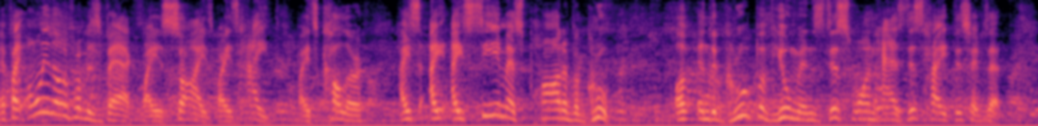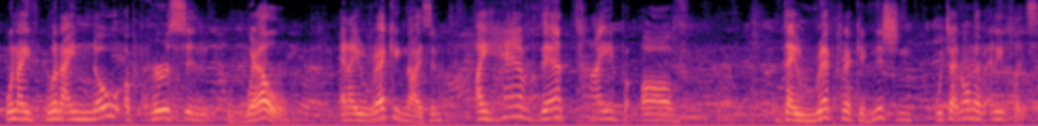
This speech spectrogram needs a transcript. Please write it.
If I only know him from his back, by his size, by his height, by his color, I, I, I see him as part of a group. Of, in the group of humans, this one has this height, this shape, that. When I when I know a person well, and I recognize him, I have that type of direct recognition, which I don't have any place.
